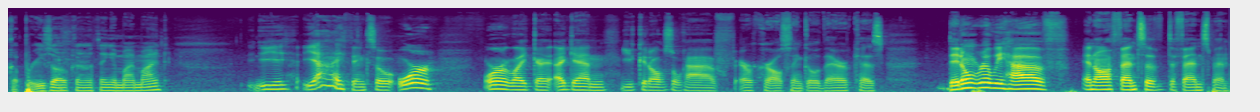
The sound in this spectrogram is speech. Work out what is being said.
Kaprizov kind of thing in my mind. Ye- Yeah, I think so. Or, or like again, you could also have Erik Karlsson go there because they don't really have an offensive defenseman.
